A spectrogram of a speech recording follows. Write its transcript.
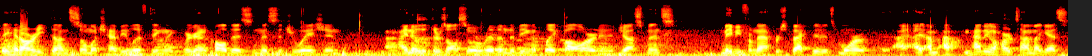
they had already done so much heavy lifting. Like we're going to call this in this situation. Uh, I know that there's also a rhythm to being a play caller and in adjustments. Maybe from that perspective, it's more. I, I, I'm, I'm having a hard time, I guess,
